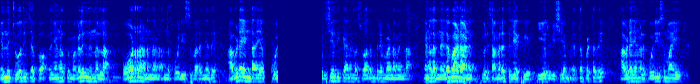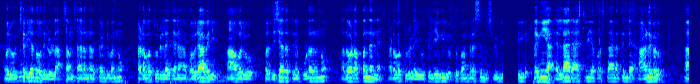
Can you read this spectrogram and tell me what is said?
എന്ന് ചോദിച്ചപ്പോൾ അത് ഞങ്ങൾക്ക് മുകളിൽ നിന്നുള്ള ഓർഡറാണെന്നാണ് അന്ന് പോലീസ് പറഞ്ഞത്. അവിടെ ഉണ്ടായ പ്രതിഷേധിക്കാനുള്ള സ്വാതന്ത്ര്യം വേണമെന്ന ഞങ്ങളുടെ നിലപാടാണ് ഈ ഒരു സമരത്തിലേക്ക് ഈ ഒരു വിഷയം എത്തപ്പെട്ടത്. അവിടെ ഞങ്ങൾ പോലീസുമായി ഒരു ചെറിയ തോതിലുള്ള സംസാരം നടത്തേണ്ടി വന്നു. കടവത്തൂരിലെ ജന പൗരാവലി ആ ഒരു പ്രതിഷേധത്തിന് കൂടെ നിന്നു. അതോടൊപ്പം തന്നെ കടവത്തൂരിലെ Youth League Youth Congress Muslim League തുടങ്ങിയ എല്ലാ രാഷ്ട്രീയ പ്രസ്ഥാനത്തിന്റെ ആളുകളും ആ,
